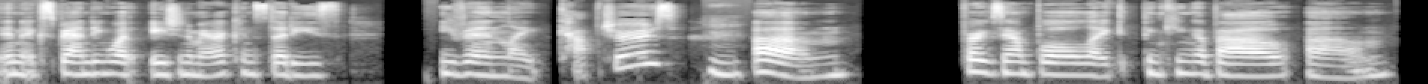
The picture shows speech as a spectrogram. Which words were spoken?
and expanding what Asian American studies even like captures. Hmm. Um for example, like thinking about um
